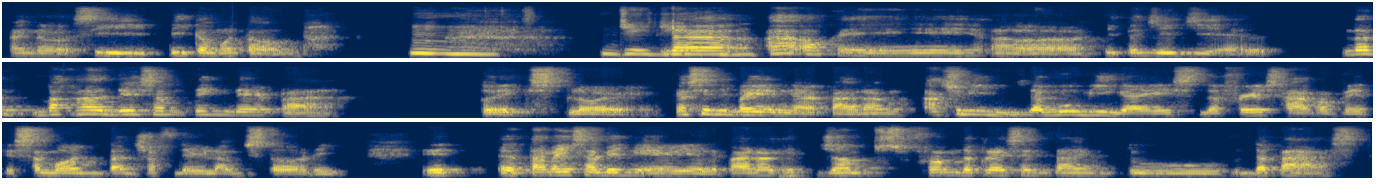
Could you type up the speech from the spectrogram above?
ano si Tito Motom. Mm-hmm. JGL. Na, ah, okay. Uh, Tito JGL. Na baka there's something there pa to explore. Kasi di ba yun nga, parang, actually, the movie, guys, the first half of it is a montage of their love story. It, uh, tama yung sabi ni Ariel, parang it jumps from the present time to the past,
